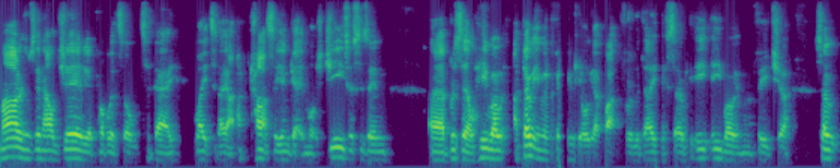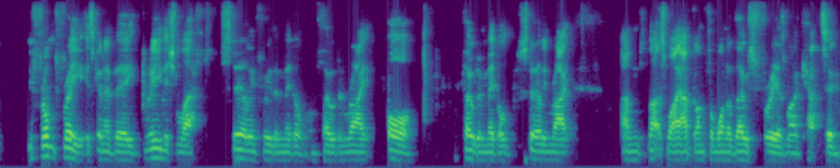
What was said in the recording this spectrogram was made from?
Mahrez was in Algeria probably till today, late today. I, I can't see him getting much. Jesus is in uh, Brazil. He won't. I don't even think he'll get back for the day, so he, he won't even feature. So your front three is going to be Grealish left, Sterling through the middle, and Foden right, or Foden middle, Sterling right. And that's why I've gone for one of those three as my captain.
